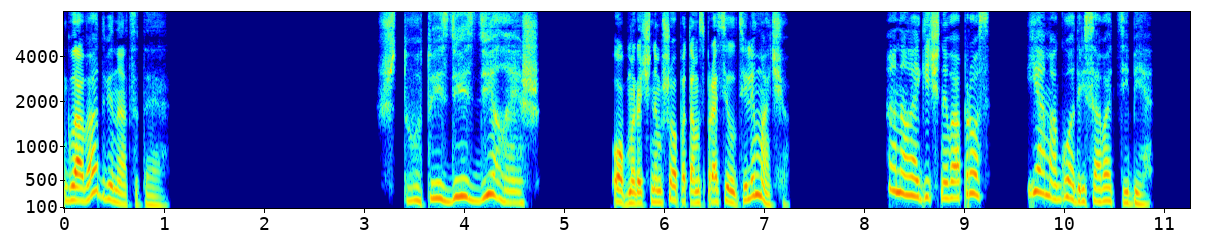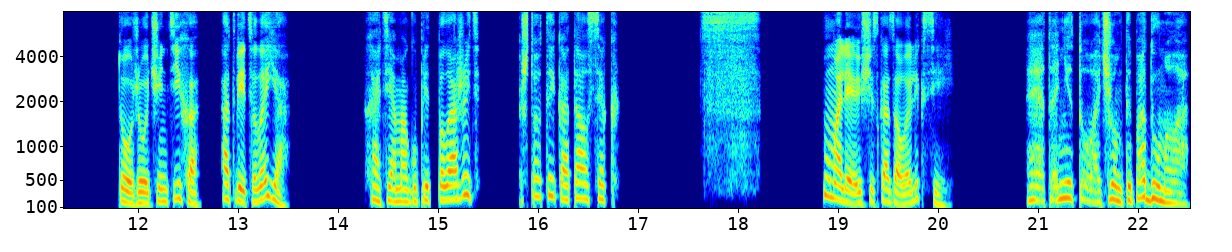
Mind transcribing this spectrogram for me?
Глава 12. «Что ты здесь делаешь?» — обморочным шепотом спросил Телемачо. «Аналогичный вопрос я могу адресовать тебе». Тоже очень тихо ответила я. Хотя могу предположить, что ты катался к... «Тссс», — умоляюще сказал Алексей. «Это не то, о чем ты подумала».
